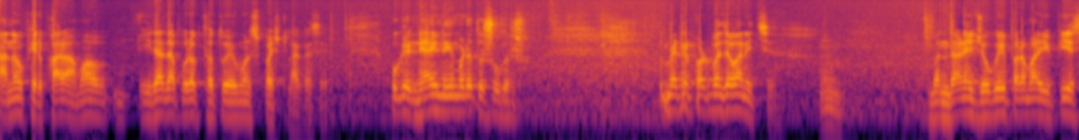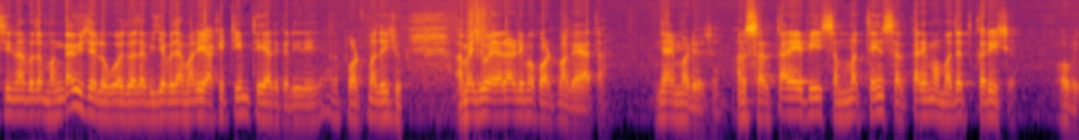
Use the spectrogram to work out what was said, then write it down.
આનો ફેરફાર આમાં ઈરાદાપૂર્વક થતું એવું મને સ્પષ્ટ લાગે છે. ઓકે ન્યાય નહીં મળે તો શું કરશો? મેટર કોર્ટમાં જવાની જ છે. બંધારણીય જોગવાઈ અમારે યુપીએસસીના બધા મંગાવ્યું છે, લોકો બધા, બીજા બધા અમારી આખી ટીમ તૈયાર કરી રહી છે અને કોર્ટમાં જઈશું. અમે જો એલઆરડીમાં કોર્ટમાં ગયા હતા, ન્યાય મળ્યો છે. અને સરકારે બી સંમત થઈને સરકારે એમાં મદદ કરી છે. ઓબી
